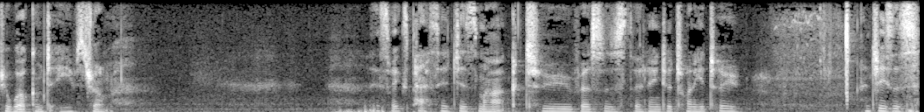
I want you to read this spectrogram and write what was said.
You're welcome to eavesdrop. This week's passage is Mark 2, verses 13 to 22. And Jesus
